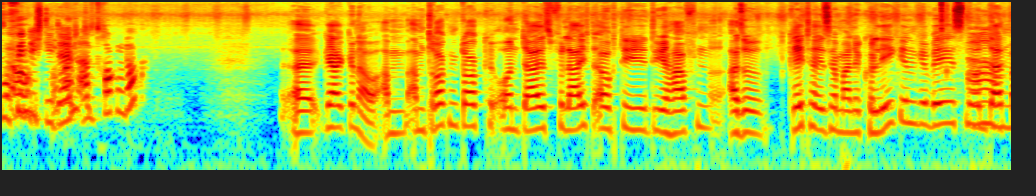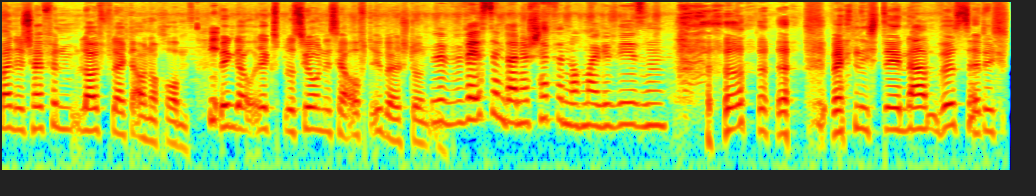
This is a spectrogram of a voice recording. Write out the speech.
Wo So, finde ich die denn? Am Trockendock? Äh, ja, genau, am, am Trockendock und da ist vielleicht auch die, die Hafen, also Greta ist ja meine Kollegin gewesen und dann meine Chefin läuft vielleicht auch noch rum. Ah. Wie- Wegen der Explosion ist ja oft Überstunden. Wer wer ist denn deine Chefin nochmal gewesen? Wenn ich den Namen wüsste, hätte ich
